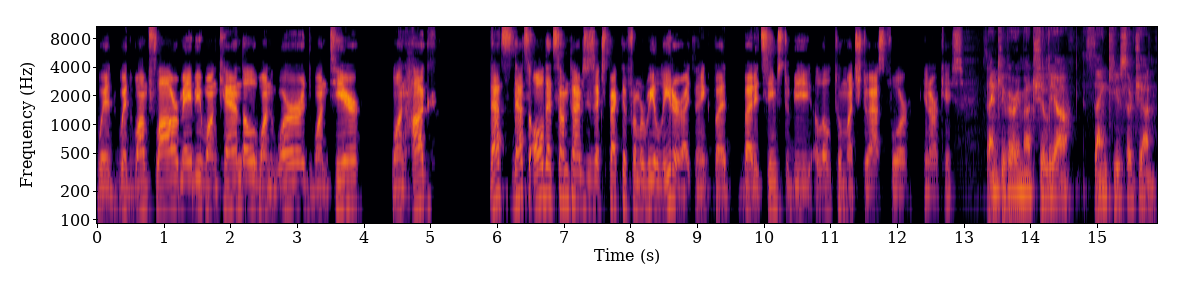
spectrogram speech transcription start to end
with, with one flower, maybe one candle, one word, one tear, one hug. That's that's all that sometimes is expected from a real leader, I think. But but it seems to be a little too much to ask for in our case. Thank you very much, Ilija. Thank you, Srđan,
